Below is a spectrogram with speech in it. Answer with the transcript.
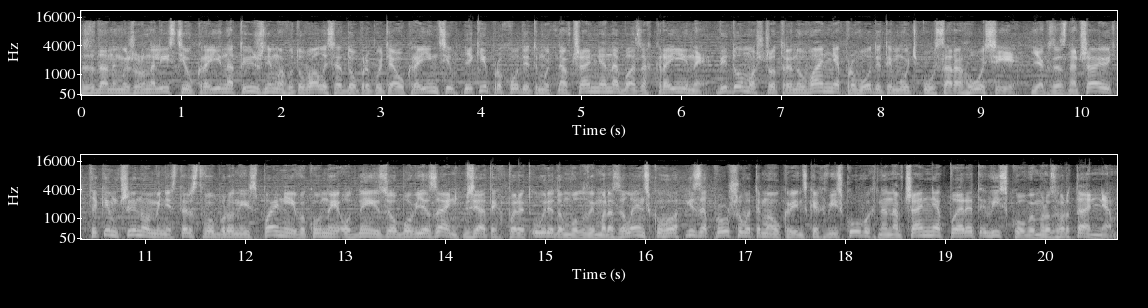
За даними журналістів, країна тижнями готувалася до прибуття українців, які проходитимуть навчання на базах країни. Відомо, що тренування проводитимуть у Сарагосі. Як зазначають, таким чином Міністерство оборони Іспанії виконує одне із зобов'язань, взятих перед урядом Володимира Зеленського, і запрошуватиме українських військових на навчання перед військовим розгортанням.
